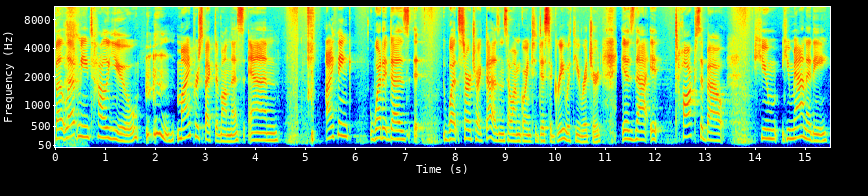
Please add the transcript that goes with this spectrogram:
But let me tell you my perspective on this. And I think what it does, what Star Trek does, and so I'm going to disagree with you, Richard, is that it talks about hum- humanity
